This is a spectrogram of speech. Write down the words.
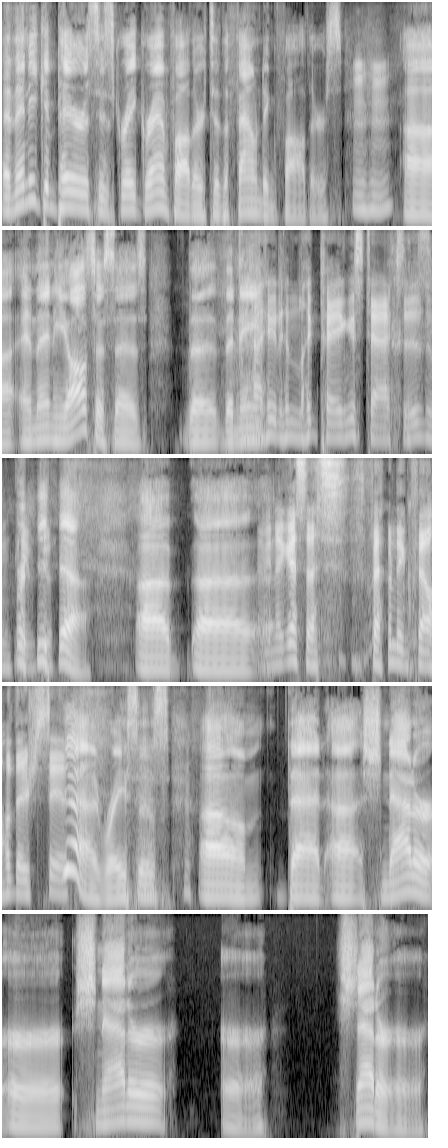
and then he compares his great grandfather to the founding fathers. Mm-hmm. Uh, and then he also says the the Guy name. who didn't like paying his taxes and yeah. Uh, uh, I mean, I guess that's founding fathers too. yeah, races. um, that uh, Schnatterer, Schnatterer, Schnatterer.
